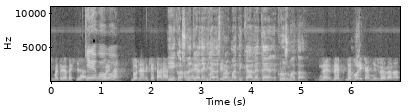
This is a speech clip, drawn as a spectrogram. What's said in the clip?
με 30 χιλιάδες. Κύριε Γογό. Μπορεί να, μπορεί να είναι και 40. 20 με 30.000 αλλά δεν έχει σημασία. πραγματικά λέτε κρούσματα. Ναι, δεν, δεν μπορεί κανείς βέβαια να.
